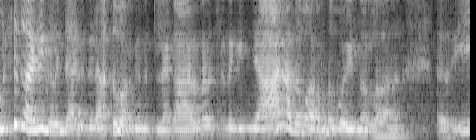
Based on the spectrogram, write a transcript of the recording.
ഒരു കാര്യങ്ങളും ഞാൻ ഇതിനകത്ത് പറഞ്ഞിട്ടില്ല. കാരണം എന്ന് വെച്ചിട്ടുണ്ടെങ്കിൽ ഞാനത് മറന്നുപോയി എന്നുള്ളതാണ്. ഈ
